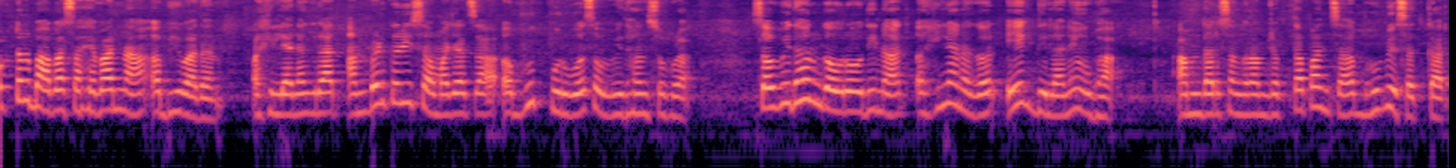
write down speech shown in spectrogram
डॉक्टर बाबासाहेबांना अभिवादन. अहिल्यानगरात आंबेडकरी समाजाचा अभूतपूर्व संविधान सोहळा. संविधान गौरव दिनात अहिल्यानगर एक दिलाने उभा. आमदार संग्राम जगतापांचा भव्य सत्कार.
